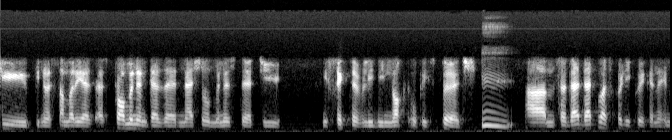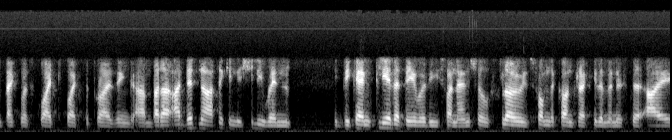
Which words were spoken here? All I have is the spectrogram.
to you know somebody as, as prominent as a national minister to effectively be knocked off his perch. Mm. Um, so that that was pretty quick, and the impact was quite quite surprising. Um, but I, I did know, I think initially when it became clear that there were these financial flows from the contract to the minister, I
